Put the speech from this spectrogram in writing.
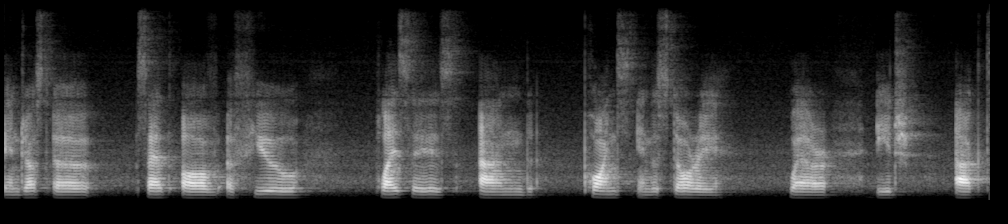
in just a set of a few places and points in the story where each act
